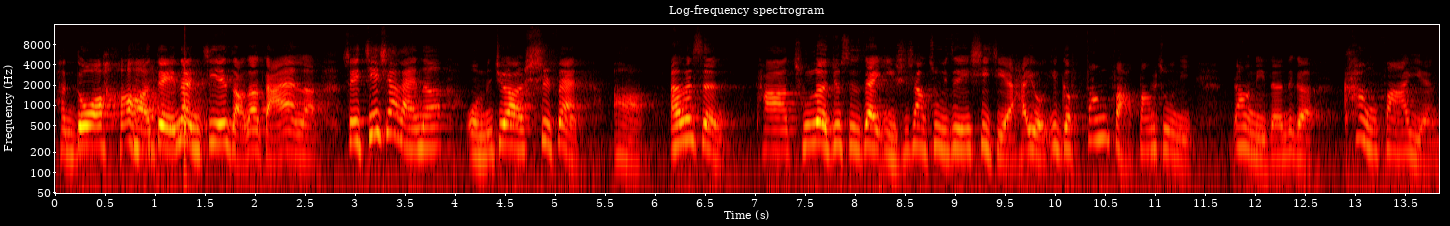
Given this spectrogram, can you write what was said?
很多啊。对，那你今天找到答案了。所以接下来呢，我们就要示范啊，Alison 他除了就是在饮食上注意这些细节，还有一个方法帮助你。让你的那个抗发炎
